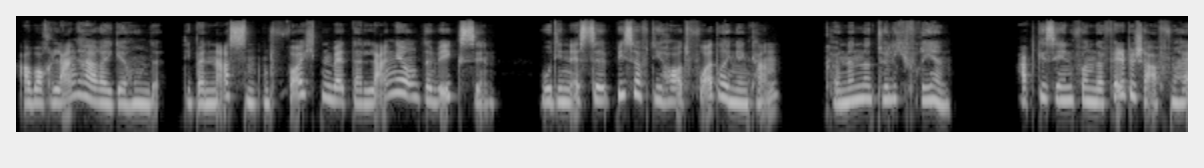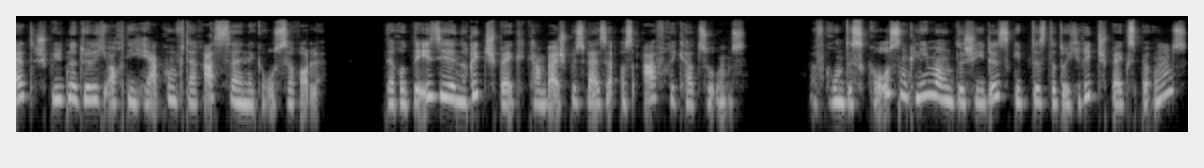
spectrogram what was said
Aber auch langhaarige Hunde, die bei nassen und feuchten Wetter lange unterwegs sind, wo die Nässe bis auf die Haut vordringen kann, können natürlich frieren. Abgesehen von der Fellbeschaffenheit spielt natürlich auch die Herkunft der Rasse eine große Rolle. Der Rhodesian Ridgeback kam beispielsweise aus Afrika zu uns. Aufgrund des großen Klimaunterschiedes gibt es dadurch Ridgebacks bei uns,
